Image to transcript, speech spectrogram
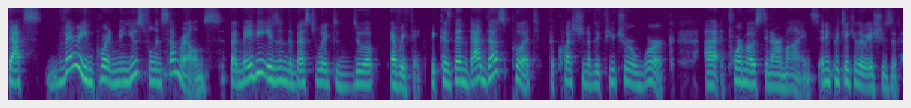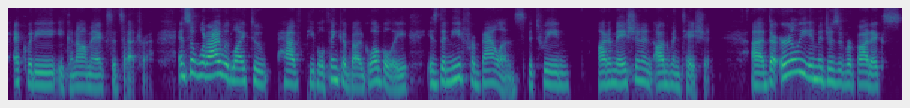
That's very important and useful in some realms, but maybe isn't the best way to do everything, because then that does put the question of the future of work uh, foremost in our minds, in particular issues of equity, economics, etc. And so, what I would like to have people think about globally is the need for balance between automation and augmentation. Uh, the early images of robotics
